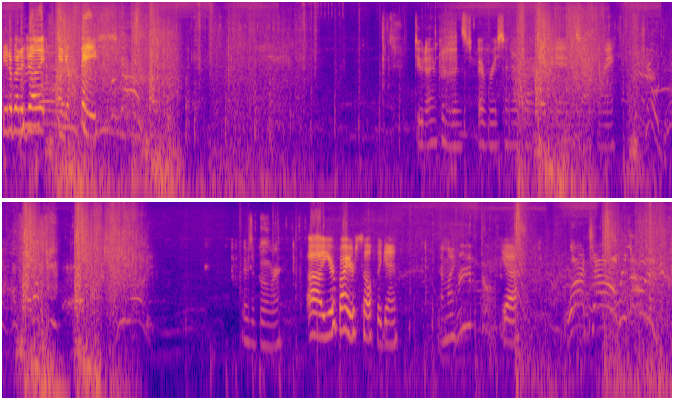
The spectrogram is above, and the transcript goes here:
Peanut butter jelly in your face. Dude, I'm convinced every single zombie in the game is after me. There's a boomer. Uh, you're by yourself again. Am I? Yeah. Watch out!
